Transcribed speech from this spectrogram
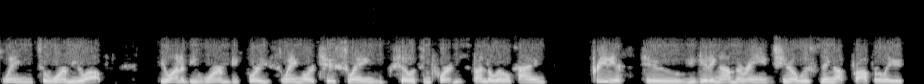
swing to warm you up. You want to be warm before you swing or to swing. So it's important to spend a little time previous to you getting on the range, you know, loosening up properly,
